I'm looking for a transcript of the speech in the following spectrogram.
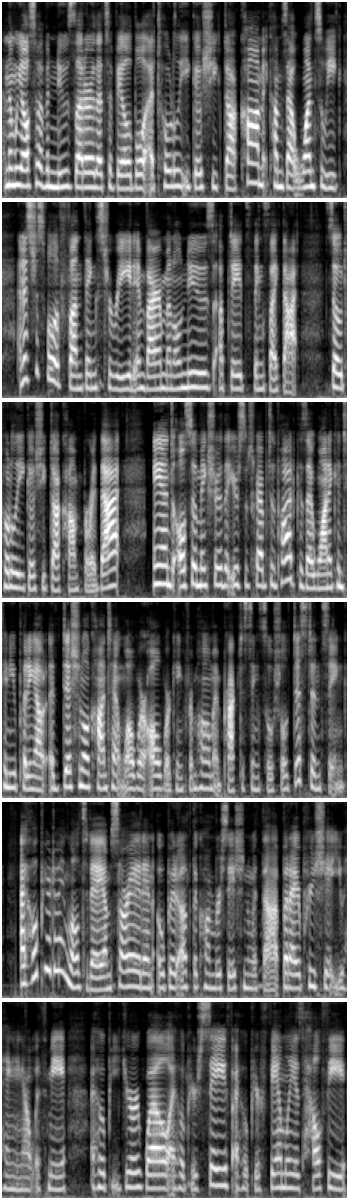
And then we also have a newsletter that's available at totallyecochic.com. It comes out once a week, and it's just full of fun things to read, environmental news, updates, things like that. So totallyecochic.com for that. And also make sure that you're subscribed to the pod because I want to continue putting out additional content while we're all working from home and practicing social distancing. I hope you're doing well today. I'm sorry I didn't open up the conversation with that, but I appreciate you hanging out with me. I hope you're well. I hope you're safe. I hope your family is healthy.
